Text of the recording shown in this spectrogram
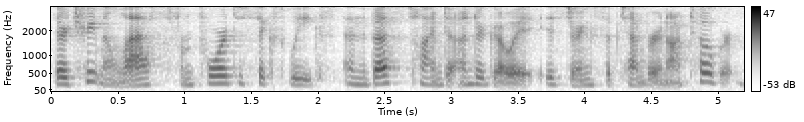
Their treatment lasts from four to six weeks, and the best time to undergo it is during September and October.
